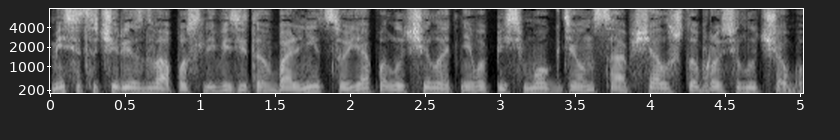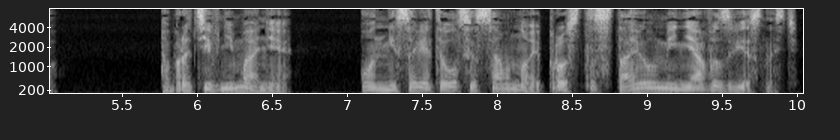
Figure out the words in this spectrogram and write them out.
Месяца через два после визита в больницу я получил от него письмо, где он сообщал, что бросил учебу. Обрати внимание, он не советовался со мной, просто ставил меня в известность.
